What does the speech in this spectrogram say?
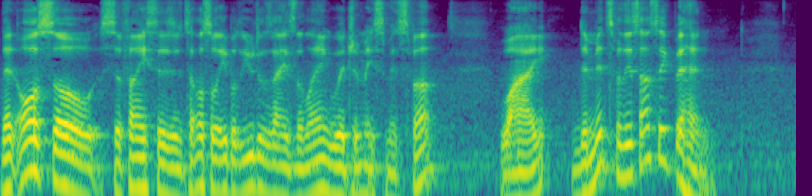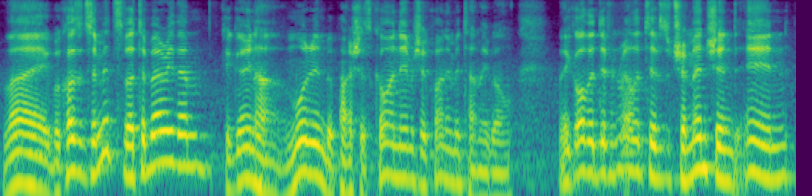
that also suffices, it's also able to utilize the language of Meis Mitzvah. Why? The mitzvah lisasik behen. Like, because it's a mitzvah to bury them. Like all the different relatives which are mentioned in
